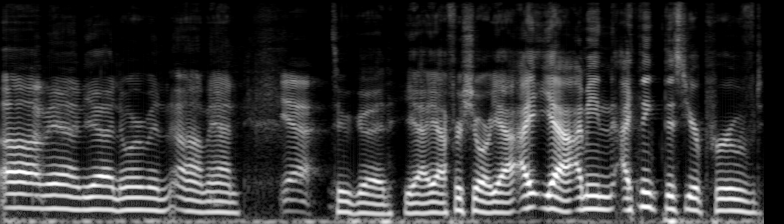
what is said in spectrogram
oh man, yeah, Norman. Oh man. Yeah. Too good. Yeah, yeah, for sure. Yeah, I yeah, I mean, I think this year proved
